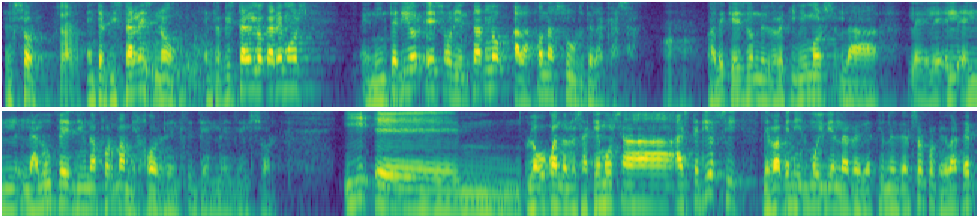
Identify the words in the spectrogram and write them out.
el sol. Claro. Entre cristales no. Entre cristales lo que haremos en interior es orientarlo a la zona sur de la casa. ¿Vale? que es donde recibimos la, luz de, una forma mejor del sol. Y eh, luego cuando lo saquemos a, exterior, sí, le va a venir muy bien las radiaciones del sol porque va a hacer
